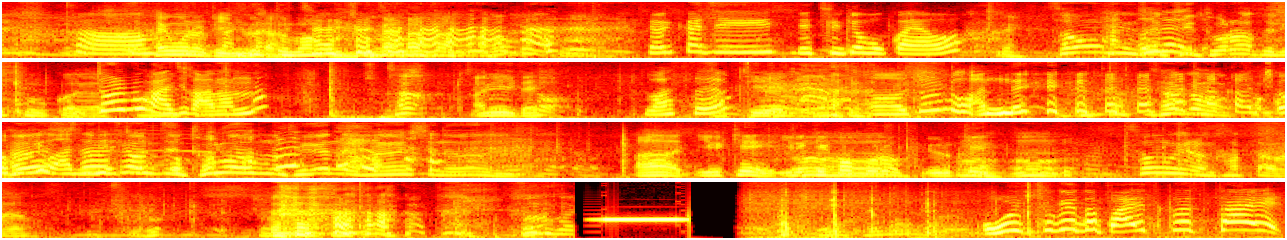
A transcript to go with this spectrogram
어, 행운을 빕니다. 여기까지 이제 즐겨볼까요? 성욱이 다- 이제 뒤 돌아서 이렇게 올 거예요. 쫄보가 아직 안 왔나? 자, 아닌데? 왔어요? 뒤에 어, 쫄보 왔네. 잠깐만. 저기 광현 씨 왔네, 때 돌아오면 되겠네, 광현 씨는. 아 이렇게 이렇게 어, 거꾸로 어, 이렇게 어, 어. 성욱이랑 갔다 와요. 올 투게더 바이스클 스타일.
